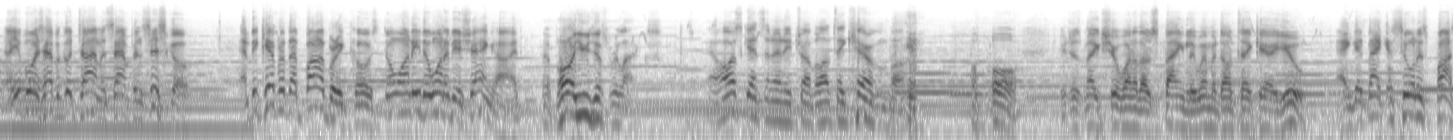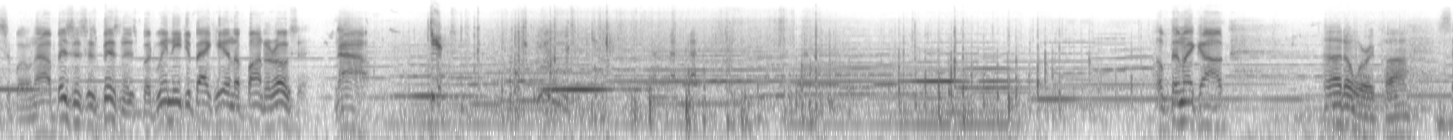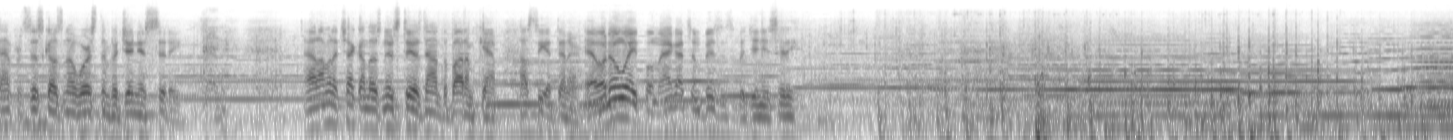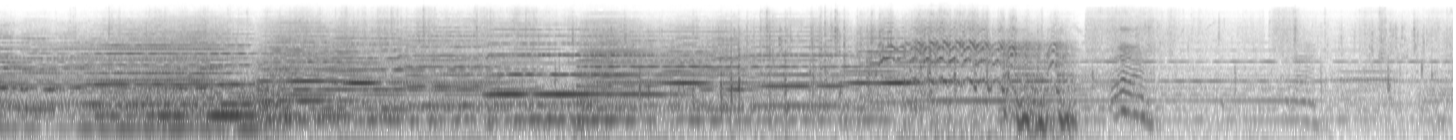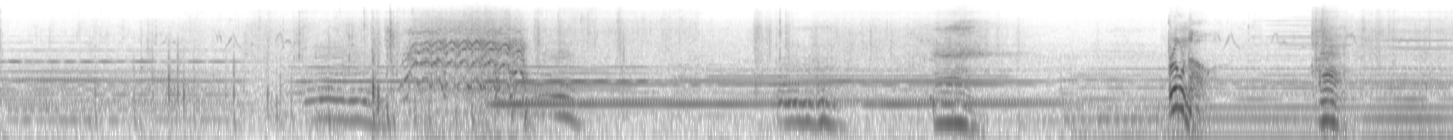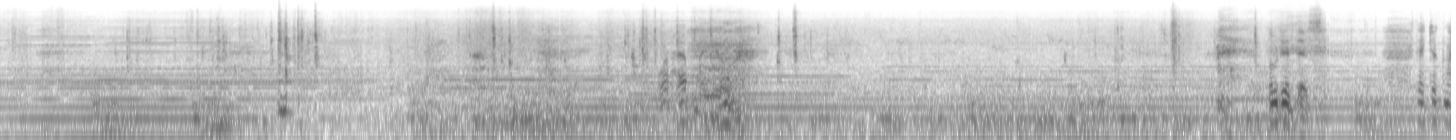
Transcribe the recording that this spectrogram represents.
Now, you boys have a good time in San Francisco. And be careful of that Barbary Coast. Don't want either one of you shanghaied. Now, boy, you just relax. If a horse gets in any trouble, I'll take care of him, Bob. Oh, oh, you just make sure one of those spangly women don't take care of you. And get back as soon as possible. Now, business is business, but we need you back here in the Ponderosa. Now, get! Hope they make out. Ah, don't worry, Pa. San Francisco's no worse than Virginia City. Well, I'm gonna check on those new steers down at the bottom camp. I'll see you at dinner. Yeah, well, don't wait for me. I got some business in Virginia City.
